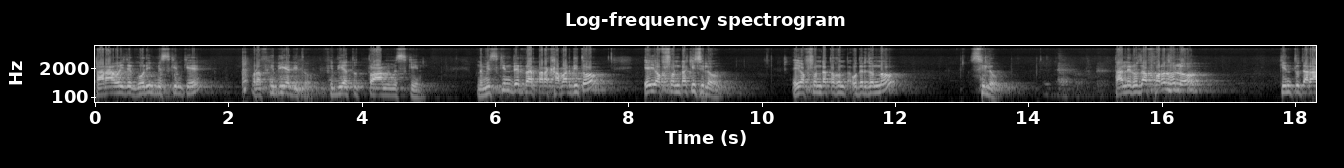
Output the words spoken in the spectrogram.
তারা ওই যে গরিব মিসকিনকে ওরা ফিদিয়া দিত। ফিদিয়া তো আম মিসকিন। মানে মিসকিনদের তার- তারা খাবার দিত এই অপশনটা কি ছিল? এই অপশনটা তখন ওদের জন্য ছিল। তাহলে রোজা ফরজ হলো, কিন্তু যারা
